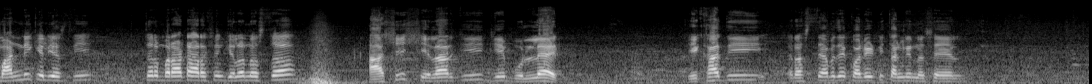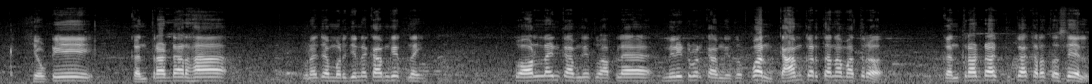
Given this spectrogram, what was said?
मांडणी केली असती तर मराठा आरक्षण गेलं नसतं. आशिष शेलारजी जे बोलले आहेत एखादी रस्त्यामध्ये क्वालिटी चांगली नसेल शेवटी कंत्राटदार हा कुणाच्या मर्जीनं काम घेत नाही. तो ऑनलाईन काम घेतो आपल्या मेरिटवर काम घेतो. पण काम करताना मात्र कंत्राटदार चुका करत असेल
